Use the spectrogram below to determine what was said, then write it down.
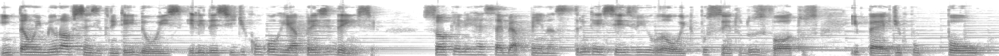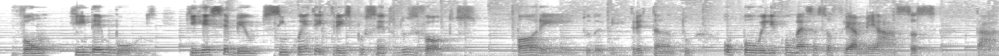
Então, em 1932, ele decide concorrer à presidência, só que ele recebe apenas 36,8% dos votos e perde por Paul von Hindenburg, que recebeu 53% dos votos. Porém, todavia, entretanto, o Paul ele começa a sofrer ameaças tá?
